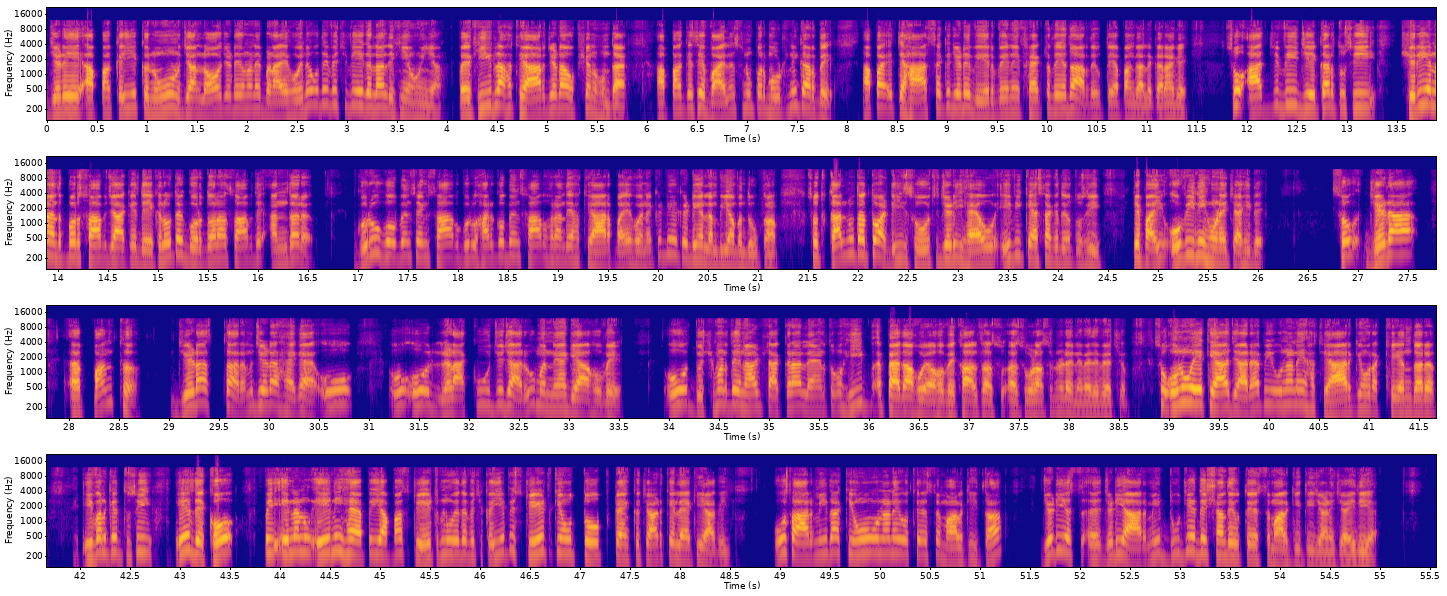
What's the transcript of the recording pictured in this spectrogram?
ਜਿਹੜੇ ਆਪਾਂ ਕਹੀਏ ਕਾਨੂੰਨ ਜਾਂ ਲਾਅ ਜਿਹੜੇ ਉਹਨਾਂ ਨੇ ਬਣਾਏ ਹੋਏ ਨੇ, ਉਹਦੇ ਵਿੱਚ ਵੀ ਇਹ ਗੱਲਾਂ ਲਿਖੀਆਂ ਹੋਈਆਂ। ਪਰ ਅਖੀਰਲਾ ਹਥਿਆਰ ਜਿਹੜਾ ਆਪਸ਼ਨ ਹੁੰਦਾ ਆਪਾਂ ਕਿਸੇ ਵਾਇਲੈਂਸ ਨੂੰ ਪ੍ਰਮੋਟ ਨਹੀਂ ਕਰਦੇ। ਆਪਾਂ ਇਤਿਹਾਸਕ ਜਿਹੜੇ ਵੇਰਵੇ ਨੇ ਫੈਕਟ ਦੇ ਆਧਾਰ ਦੇ ਉੱਤੇ ਆਪਾਂ ਗੱਲ ਕਰਾਂਗੇ। ਸੋ ਅੱਜ ਵੀ ਜੇਕਰ ਤੁਸੀਂ ਸ਼੍ਰੀ ਅਨੰਦਪੁਰ ਸਾਹਿਬ ਜਾ ਕੇ ਦੇਖ ਲਓ ਤੇ ਗੁਰਦੁਆਰਾ ਸਾਹਿਬ ਦੇ ਅੰਦਰ ਗੁਰੂ ਗੋਬਿੰਦ ਸਿੰਘ ਸਾਹਿਬ, ਗੁਰੂ ਹਰਗੋਬਿੰਦ ਸਾਹਿਬ ਹੋਰਾਂ ਦੇ ਹਥਿਆਰ ਪਏ ਹੋਏ ਨੇ, ਕਿੱਡੀਆਂ ਕਿੱਡੀਆਂ ਲੰਬੀਆਂ ਬੰਦੂਕਾਂ। ਸੋ ਕੱਲ ਨੂੰ ਤਾਂ ਤੁਹਾਡੀ ਸੋਚ ਜਿਹੜੀ ਹੈ, ਉਹ ਇਹ ਵੀ ਕਹਿ ਸਕਦੇ ਹੋ ਤੁਸੀਂ ਕਿ ਭਾਈ ਉਹ ਵੀ ਨਹੀਂ ਹੋਣੇ ਚਾਹੀਦੇ। ਸੋ ਜਿਹੜਾ ਪੰਥ, ਜਿਹੜਾ ਧਰਮ ਜਿਹੜਾ ਹੈਗਾ, ਉਹ ਉਹ ਉਹ ਲੜਾਕੂ ਜੁਝਾਰੂ ਮੰਨਿਆ ਗਿਆ ਹੋਵੇ ਉਹ ਦੁਸ਼ਮਣ ਦੇ ਨਾਲ ਟਾਕਰਾ ਲੈਣ ਤੋਂ ਹੀ ਪੈਦਾ ਹੋਇਆ ਹੋਵੇ ਖਾਲਸਾ ਸ- ਅ, 1699 ਦੇ ਵਿੱਚ। ਸੋ ਉਹਨੂੰ ਇਹ ਕਿਹਾ ਜਾ ਰਿਹਾ ਵੀ ਉਹਨਾਂ ਨੇ ਹਥਿਆਰ ਕਿਉਂ ਰੱਖੇ ਅੰਦਰ? ਈਵਨ ਕਿ ਤੁਸੀਂ ਇਹ ਦੇਖੋ ਵੀ ਇਹਨਾਂ ਨੂੰ ਇਹ ਨਹੀਂ ਹੈ ਵੀ ਆਪਾਂ ਸਟੇਟ ਨੂੰ ਇਹਦੇ ਵਿੱਚ ਕਹੀਏ ਵੀ ਸਟੇਟ ਕਿਉਂ ਤੋਪ ਟੈਂਕ ਚੜ੍ਹ ਕੇ ਲੈ ਕੇ ਆ ਗਈ। ਉਸ ਆਰਮੀ ਦਾ ਕਿਉਂ ਉਹਨਾਂ ਨੇ ਉੱਥੇ ਇਸਤੇਮਾਲ ਕੀਤਾ? ਜਿਹੜੀ ਇਸ- ਜਿਹੜੀ ਆਰਮੀ ਦੂਜੇ ਦੇਸ਼ਾਂ ਦੇ ਉੱਤੇ ਇਸਤੇਮਾਲ ਕੀਤੀ ਜਾਣੀ ਚਾਹੀਦੀ ਹੈ।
